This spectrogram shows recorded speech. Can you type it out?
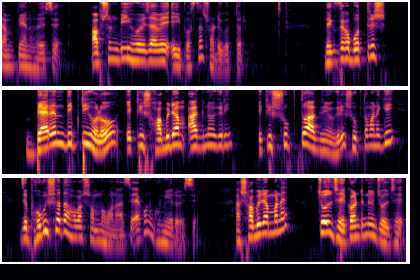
চ্যাম্পিয়ন হয়েছে। অপশন বি হয়ে যাবে এই প্রশ্নের সঠিক উত্তর। নেক্সট দেখো বত্রিশ। ব্যারেন দ্বীপটি হলো একটি সবিরাম আগ্নেয়গিরি, একটি সুপ্ত আগ্নেয়গিরি। সুপ্ত মানে কি? যে ভবিষ্যতে হওয়ার সম্ভাবনা আছে, এখন ঘুমিয়ে রয়েছে। আর সবিরাম মানে চলছে কন্টিনিউ চলছে।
